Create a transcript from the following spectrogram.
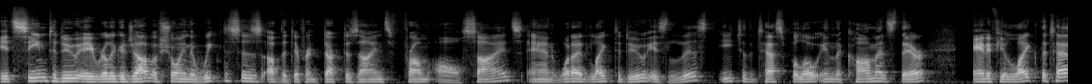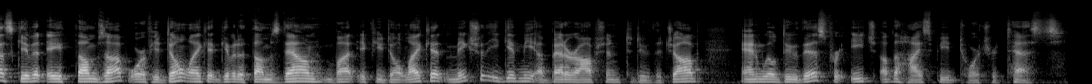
It seemed to do a really good job of showing the weaknesses of the different duct designs from all sides. And what I'd like to do is list each of the tests below in the comments there. And if you like the test, give it a thumbs up, or if you don't like it, give it a thumbs down. But if you don't like it, make sure that you give me a better option to do the job. And we'll do this for each of the high-speed torture tests.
